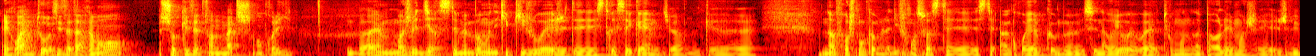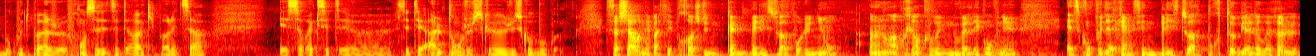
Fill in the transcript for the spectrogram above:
Et Juan, toi aussi, ça t'a vraiment choqué cette fin de match en Pro League? Bah ouais, moi je vais te dire, c'était même pas mon équipe qui jouait et j'étais stressé quand même, tu vois. Donc, euh, non, franchement, comme l'a dit François, c'était c'était incroyable comme euh, scénario et ouais, tout le monde en a parlé. Moi j'ai vu beaucoup de pages françaises, etc., qui parlaient de ça. Et c'est vrai que c'était euh, c'était haletant jusque- jusqu'au bout, quoi. Sacha, on est passé proche d'une quand même belle histoire pour l'Union. Un an après, encore une nouvelle déconvenue. Est-ce qu'on peut dire quand même que c'est une belle histoire pour Toby Alderweireld, le,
